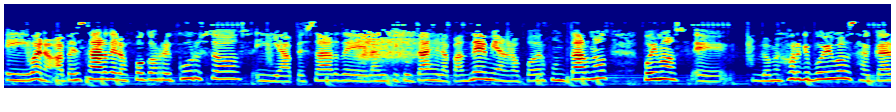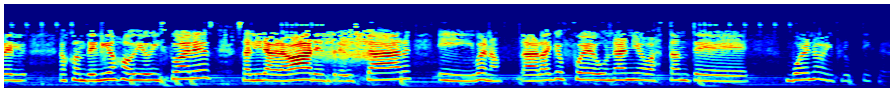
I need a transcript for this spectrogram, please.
Y bueno, a pesar de los pocos recursos y a pesar de las dificultades de la pandemia, al no poder juntarnos, pudimos, eh, lo mejor que pudimos, sacar los contenidos audiovisuales, salir a grabar, entrevistar. Y bueno, la verdad que fue un año bastante bueno y fructífero.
